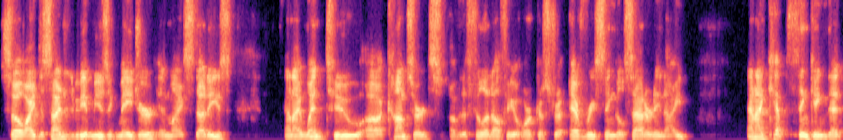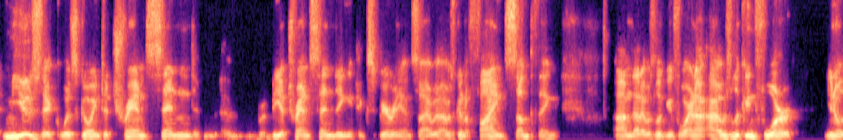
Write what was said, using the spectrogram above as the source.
So I decided to be a music major in my studies. And I went to uh, concerts of the Philadelphia Orchestra every single Saturday night. And I kept thinking that music was going to transcend, uh, be a transcending experience. I, w- I was going to find something um, that I was looking for. And I, I was looking for you know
